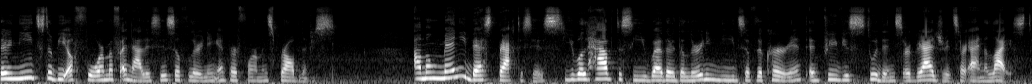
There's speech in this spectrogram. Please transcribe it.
there needs to be a form of analysis of learning and performance problems. Among many best practices, you will have to see whether the learning needs of the current and previous students or graduates are analyzed.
